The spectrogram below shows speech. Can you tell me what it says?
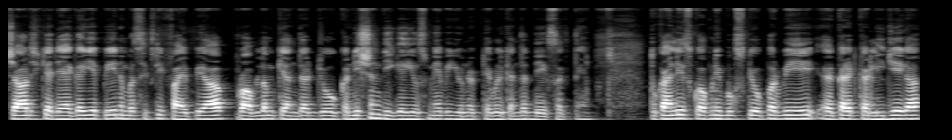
charge किया जाएगा। ये पेज नंबर सिक्सटी फाइव पे आप प्रॉब्लम के अंदर जो कंडीशन दी गई है, उसमें भी यूनिट टेबल के अंदर देख सकते हैं। तो काइंडली इसको अपनी बुक्स के ऊपर भी करेक्ट कर लीजिएगा।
